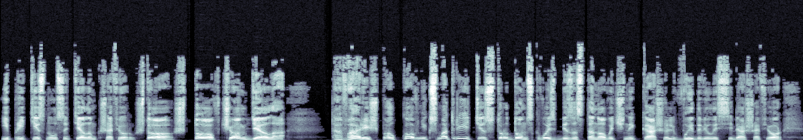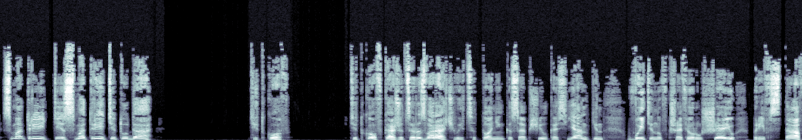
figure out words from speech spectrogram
и притиснулся телом к шоферу. — Что? Что? В чем дело? — Товарищ полковник, смотрите! — с трудом сквозь безостановочный кашель выдавил из себя шофер. — Смотрите, смотрите туда! — Титков! Титков, кажется, разворачивается, — тоненько сообщил Касьянкин, вытянув к шоферу шею, привстав,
